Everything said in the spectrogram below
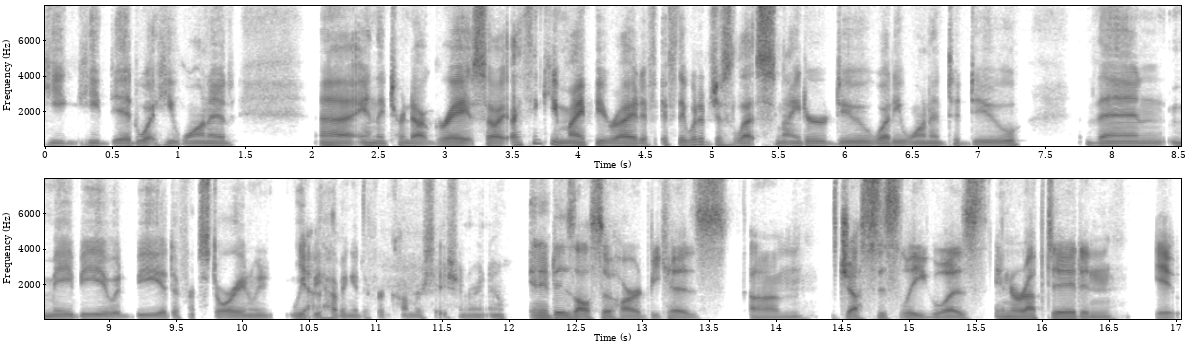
he he did what he wanted. Uh, and they turned out great. So I, I think you might be right. If, if they would have just let Snyder do what he wanted to do, then maybe it would be a different story and we, we'd be having a different conversation right now. and it is also hard because um, Justice League was interrupted, and it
